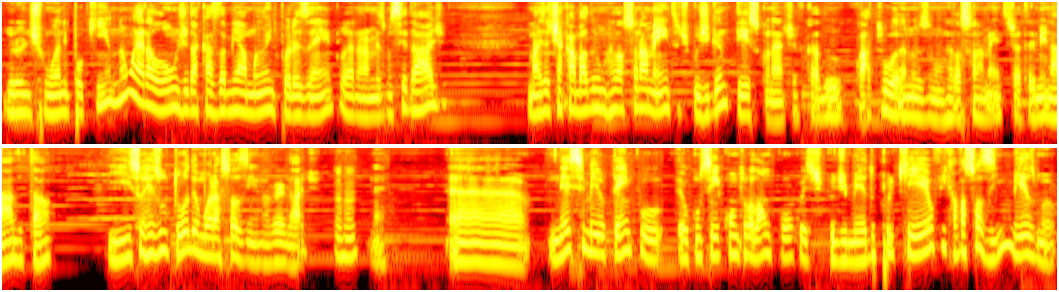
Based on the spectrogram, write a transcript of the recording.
durante um ano e pouquinho, não era longe da casa da minha mãe, por exemplo, era na mesma cidade, mas eu tinha acabado um relacionamento, tipo, gigantesco, né? Tinha ficado quatro anos num relacionamento, já terminado e tal. E isso resultou de eu morar sozinho, na verdade. Uhum. Ah, nesse meio tempo, eu consegui controlar um pouco esse tipo de medo, porque eu ficava sozinho mesmo. Eu,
